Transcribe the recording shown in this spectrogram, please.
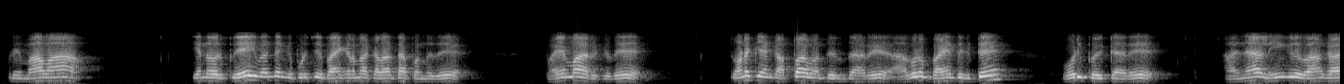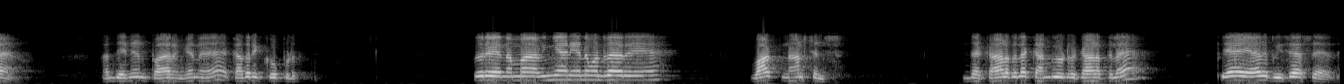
இப்படி மாமா என்னை ஒரு பேய் வந்து இங்கே பிடிச்சி பயங்கரமாக கலாட்டா பண்ணுது. பயமாக இருக்குது. துணைக்கு எங்கள் அப்பா வந்து இருந்தார். அவரும் பயந்துக்கிட்டு ஓடி போயிட்டாரு. அதனால் நீங்களும் வாங்க. வந்து என்னன்னு பாருங்கன்னு கதறி கூப்பிடுது. இவர் நம்ம விஞ்ஞானி என்ன பண்ணுறாரு வாட் நான்சென்ஸ் இந்த காலத்தில் கம்ப்யூட்டர் காலத்தில் பேயாது பிசாசாது.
